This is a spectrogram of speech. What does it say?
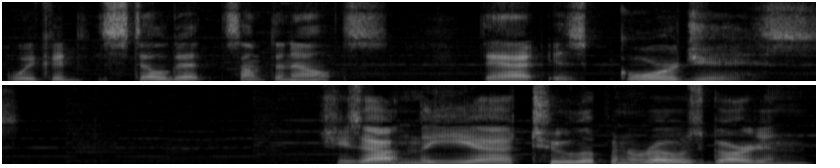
We could still get something else. That is gorgeous. She's out in the uh, Tulip and Rose Garden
